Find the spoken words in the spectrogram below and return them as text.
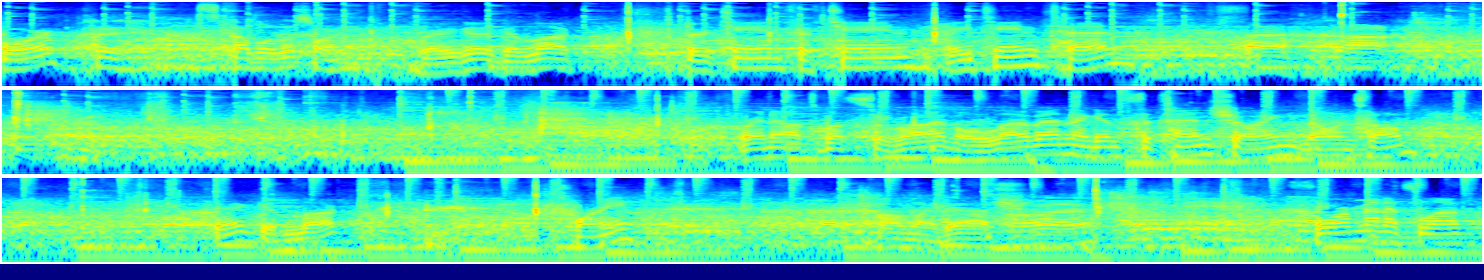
10 against the 4. Okay. Let's double this one. Very good. Good luck. 13, 15, 18, 10. Ah, Ah. right now it's about to survive. 11 against the 10 showing. No one's home. Okay, good luck. 20. Oh my gosh. Four minutes left.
